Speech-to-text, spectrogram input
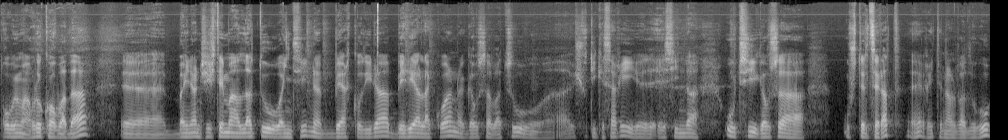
problema orokor bat da, e, baina sistema aldatu haintzin beharko dira bere alakoan gauza batzu xutik ezari, ezin da utzi gauza usteltzerat, eh, reiten alba dugu,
